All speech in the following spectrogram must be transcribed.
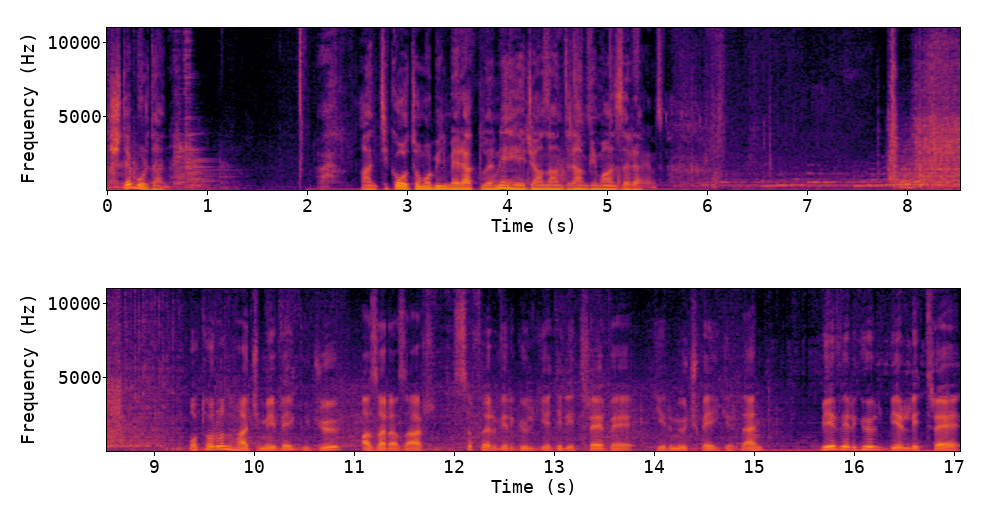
İşte buradan. Antika otomobil meraklarını heyecanlandıran bir manzara. Motorun hacmi ve gücü azar azar 0,7 litre ve 23 beygirden 1,1 litre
